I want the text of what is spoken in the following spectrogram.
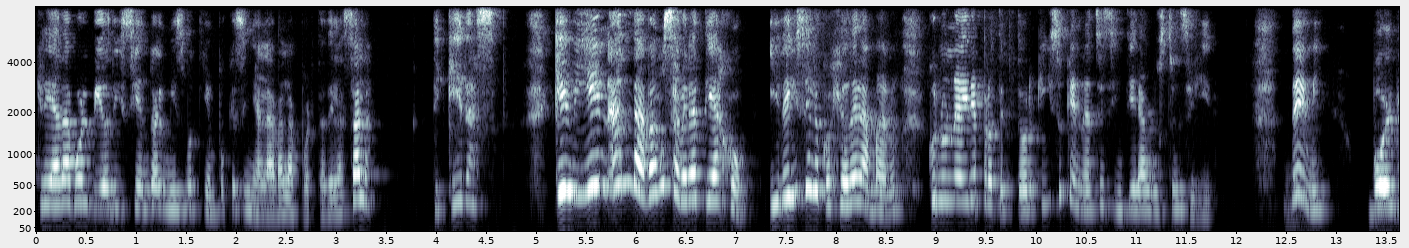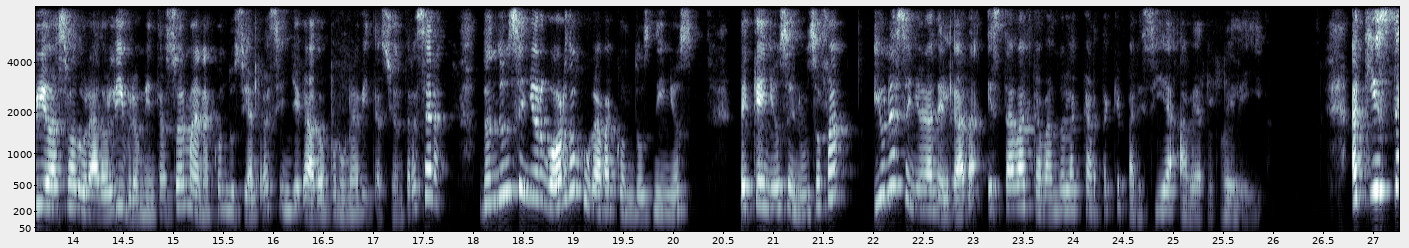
criada volvió diciendo al mismo tiempo que señalaba la puerta de la sala. Te quedas. ¡Qué bien! Vamos a ver a Tiajo. Y Daisy lo cogió de la mano con un aire protector que hizo que Nat se sintiera a gusto enseguida. Demi volvió a su adorado libro mientras su hermana conducía al recién llegado por una habitación trasera, donde un señor gordo jugaba con dos niños pequeños en un sofá y una señora delgada estaba acabando la carta que parecía haber releído. Aquí está,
